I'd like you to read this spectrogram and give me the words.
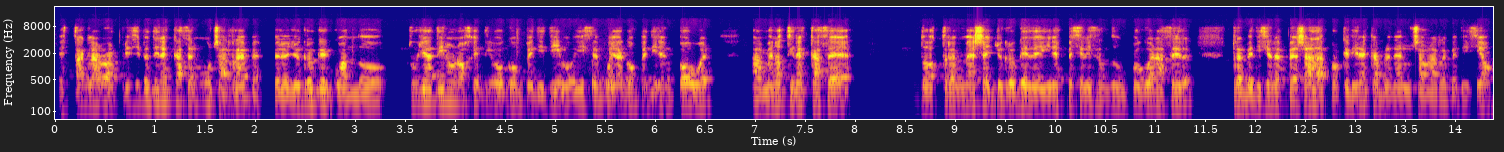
está claro, al principio tienes que hacer muchas repes, pero yo creo que cuando tú ya tienes un objetivo competitivo y dices voy a competir en Power, al menos tienes que hacer dos, tres meses, yo creo que de ir especializando un poco en hacer repeticiones pesadas, porque tienes que aprender a usar una repetición.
